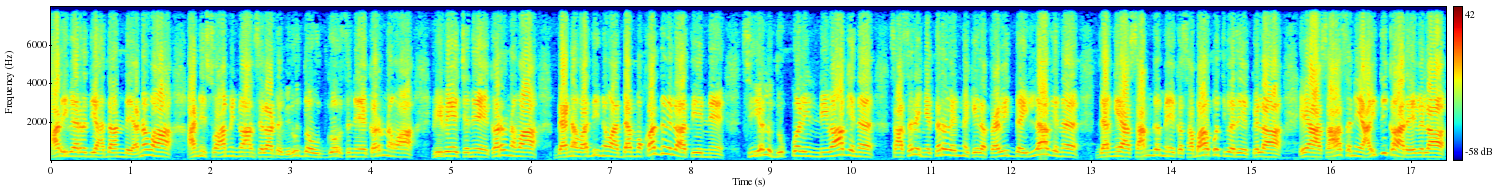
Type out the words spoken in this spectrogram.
හරි වැරදි හදන්න යනවා අනේ ස්වාමින් වහන්සේලාට විරුද්ධ උද්ඝෝෂණය කරනවා විවේචනය කරනවා බැන වදිනවා. දැන් මොකද්ද වෙලා තියෙන්නේ? සියලු දුක් වලින් නිවාගෙන සසරෙන් එතර වෙන්න කියලා පැවිද්ද ඉල්ලාගෙන දැන් එයා සංගමයක සභාපතිවරයෙක් වෙලා වෙලා එයා ශාසනයේ අයිතිකාරය වෙලා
